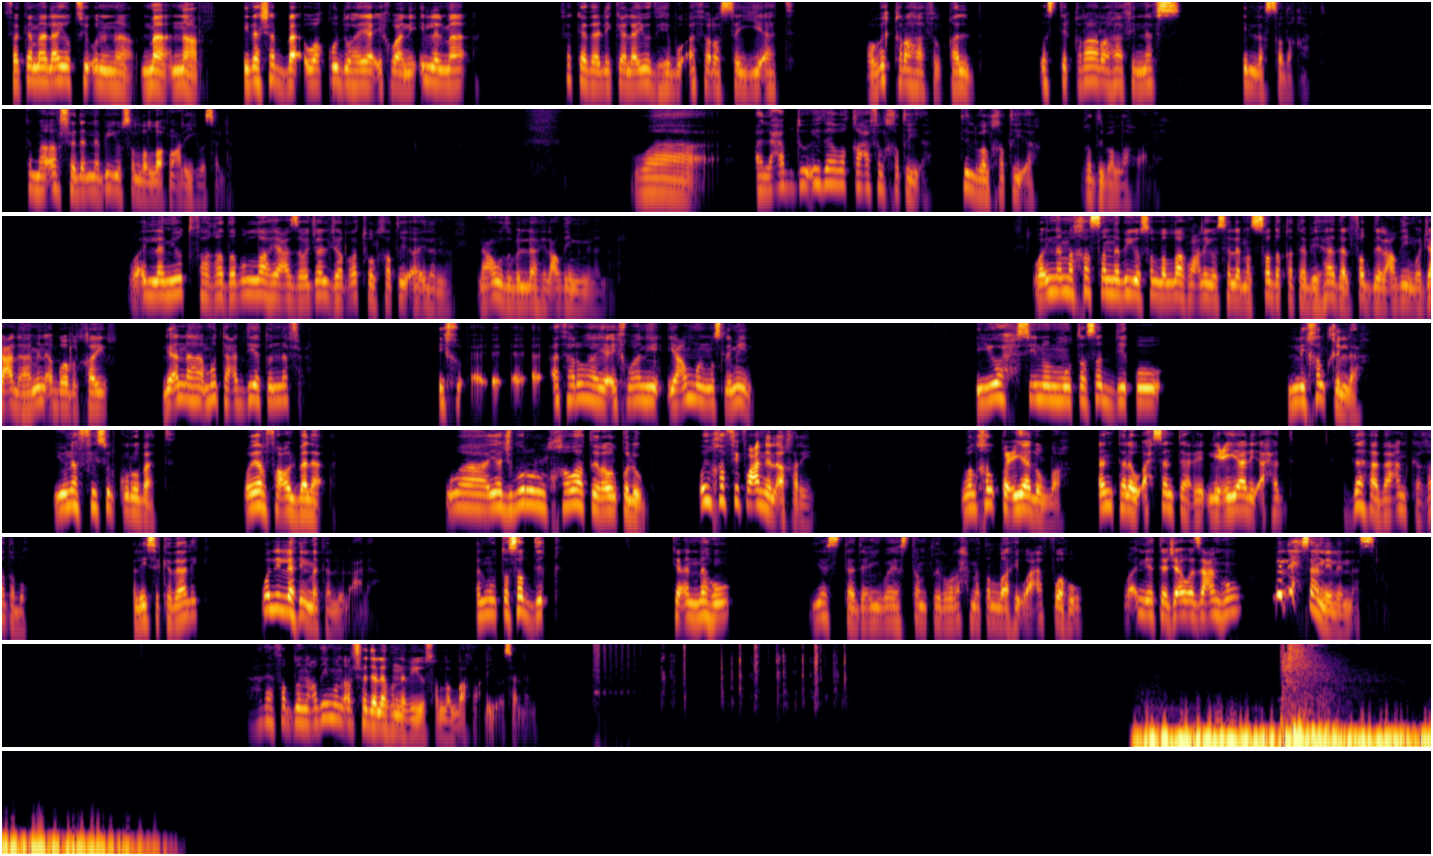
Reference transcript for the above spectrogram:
فكما لا يطفئ الماء النار إذا شب وقودها يا إخواني إلا الماء فكذلك لا يذهب أثر السيئات ووقرها في القلب واستقرارها في النفس إلا الصدقات. كما أرشد النبي صلى الله عليه وسلم. والعبد إذا وقع في الخطيئة تلو الخطيئة غضب الله عليه. وإن لم يطفى غضب الله عز وجل جرته الخطيئة إلى النار. نعوذ بالله العظيم من النار. وإنما خص النبي صلى الله عليه وسلم الصدقة بهذا الفضل العظيم وجعلها من أبواب الخير. لأنها متعدية النفع. أثرها يا إخواني يعم المسلمين. يحسن المتصدق لخلق الله. ينفس الكروبات. ويرفع البلاء. ويجبر الخواطر والقلوب. ويخفف عن الآخرين. والخلق عيال الله. أنت لو أحسنت لعيال أحد ذهب عنك غضبه. أليس كذلك؟ ولله المثل الأعلى. المتصدق كأنه يستدعي ويستمطر رحمة الله وعفوه وأن يتجاوز عنه بالإحسان للناس. هذا فضل عظيم أرشد له النبي صلى الله عليه وسلم.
